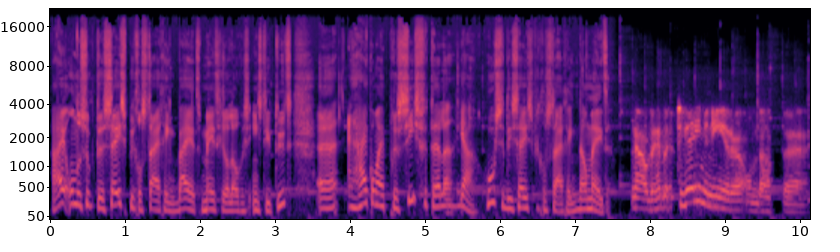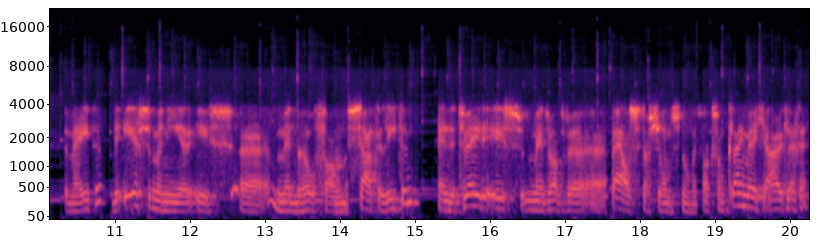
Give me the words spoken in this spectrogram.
Hij onderzoekt de zeespiegelstijging bij het Meteorologisch Instituut. Eh, en hij kon mij precies vertellen ja, hoe ze die zeespiegelstijging nou meten. Nou, we hebben twee manieren om dat eh, te meten. De eerste manier is eh, met behulp van satellieten. En de tweede is met wat we eh, pijlstations noemen. Dat zal ik zo'n klein beetje uitleggen.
